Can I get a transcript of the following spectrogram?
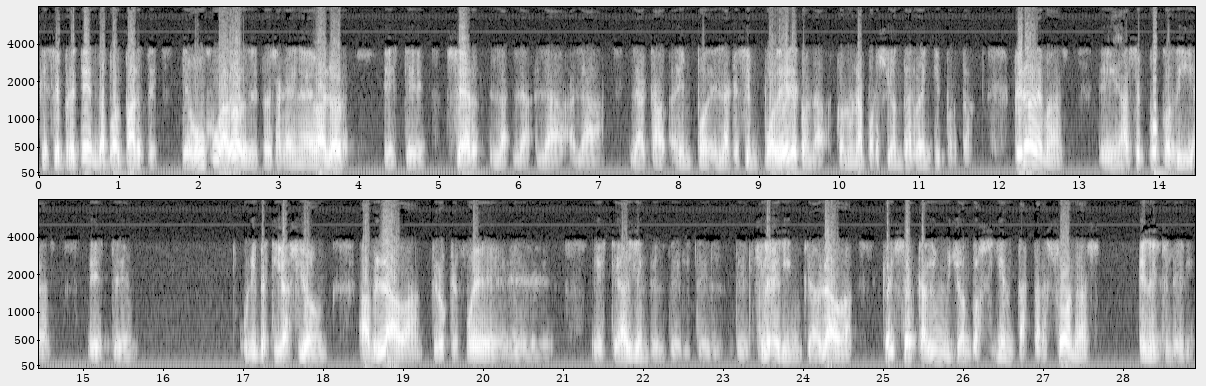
que se pretenda por parte de un jugador de toda esa cadena de valor este, ser la, la, la, la, la, la que se empodere con, la, con una porción de renta importante. Pero además, eh, hace pocos días, este, una investigación hablaba, creo que fue eh, este alguien del, del, del, clearing que hablaba, que hay cerca de un millón doscientas personas en el clearing,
